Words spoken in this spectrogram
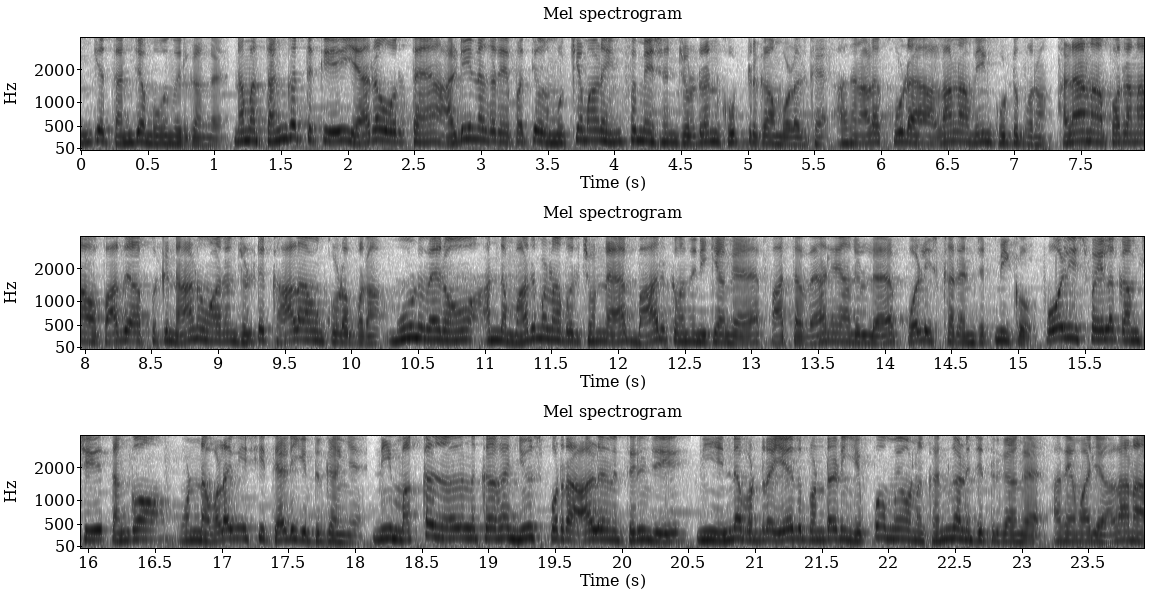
இங்க தஞ்சம் புகுந்திருக்காங்க. நம்ம தங்கத்துக்கு யாரோ ஒருத்தன் அடிநகரை பத்தி ஒரு முக்கியமான இன்ஃபர்மேஷன் சொல்றேன்னு கூப்பிட்டுருக்கான் போல இருக்க. அதனால கூட அலானாவையும் கூட்டு போறான். அலானா போறானா அவ பாதுகாப்புக்கு நானும் வரேன்னு சொல்லிட்டு காலாவும் கூட போறான். மூணு பேரும் அந்த மர்ம நபர் சொன்ன பாருக்கு வந்து நிக்காங்க. பார்த்த வேற யாரும் இல்ல போலீஸ்காரன் ஜெட்மிகோ போலீஸ் ஃபைல காமிச்சு தங்கம் உன்னை வலை வீசி தேடிக்கிட்டு இருக்காங்க. நீ மக்கள் உனக்காக நியூஸ் போடுற ஆளுன்னு தெரிஞ்சு நீ என்ன பண்ற ஏது பண்ற நீ எப்பவுமே உன்னை கண்காணிச்சிட்டு இருக்காங்க அதே மாதிரி அலானா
